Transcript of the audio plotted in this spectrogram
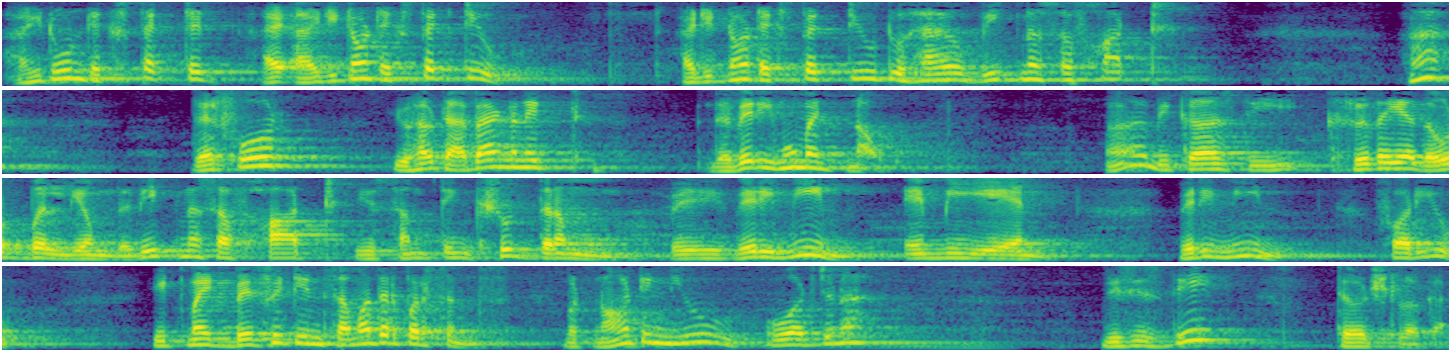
I don't expect it, I, I did not expect you. I did not expect you to have weakness of heart. Huh? Therefore, you have to abandon it the very moment now. Uh, because the Hridaya Daurbalyam, the weakness of heart, is something Kshudram, very, very mean, M E A N, very mean for you. It might befit in some other persons, but not in you, O Arjuna. This is the third shloka.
